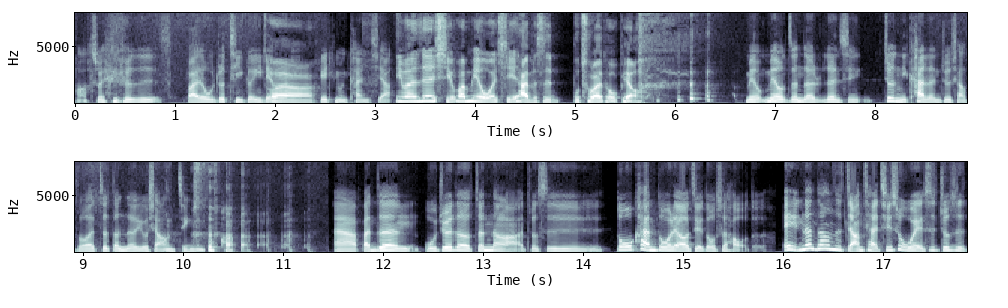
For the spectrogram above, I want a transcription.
嘛，所以就是反正我就提个一点对啊，给你们看一下，你们这喜欢灭我气，还不是不出来投票？没有没有真的任性，就你看了你就想说，哎这真的有想要经营吗？哎呀，反正我觉得真的啦，就是多看多了解都是好的。哎、那这样子讲起来，其实我也是就是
